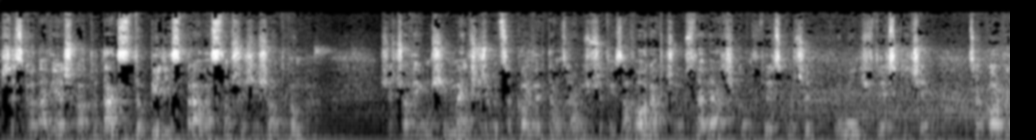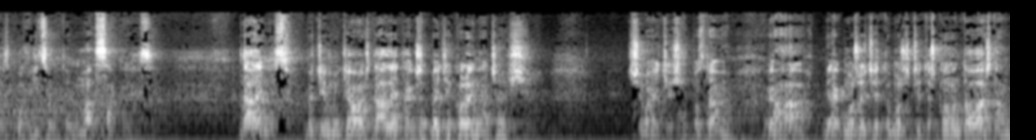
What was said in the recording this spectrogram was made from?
wszystko na wierzchu, a tu tak zdubili sprawę z tą 60. Się człowiek musi męczyć, żeby cokolwiek tam zrobić przy tych zaworach, czy ustawiać wtrysku, czy wymienić wtryski, czy cokolwiek z głowicą, to masakra jest. Dalej nic, będziemy działać dalej, także będzie kolejna część. Trzymajcie się, pozdrawiam. Aha, jak możecie, to możecie też komentować tam,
